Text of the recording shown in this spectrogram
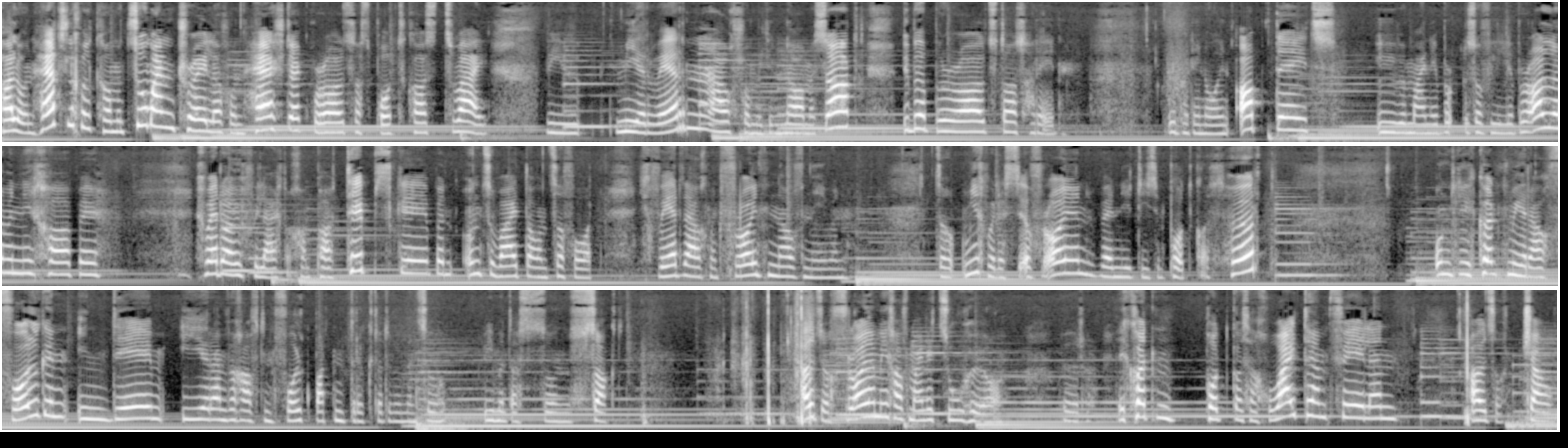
Hallo und herzlich willkommen zu meinem Trailer von Hashtag Brawl Stars Podcast 2. Wie wir werden, auch schon mit dem Namen sagt, über Brawl Stars reden. Über die neuen Updates, über meine so viele Brawler, wie ich habe. Ich werde euch vielleicht auch ein paar Tipps geben und so weiter und so fort. Ich werde auch mit Freunden aufnehmen. Also, mich würde es sehr freuen, wenn ihr diesen Podcast hört. Und ihr könnt mir auch folgen, indem ihr einfach auf den Folg-Button drückt, oder wie man, so, wie man das so sagt. Also, ich freue mich auf meine Zuhörer. Ihr könnt den Podcast auch weiterempfehlen. Also, ciao.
